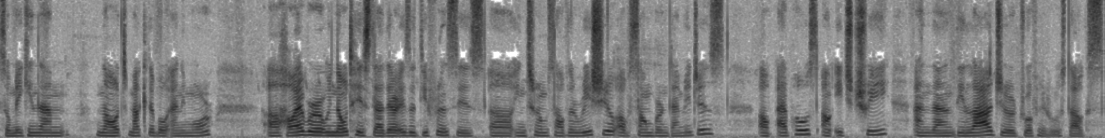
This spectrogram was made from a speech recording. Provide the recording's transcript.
so making them not marketable anymore. Uh, however, we noticed that there is a differences uh, in terms of the ratio of sunburn damages of apples on each tree, and then the larger dwarfing rootstocks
